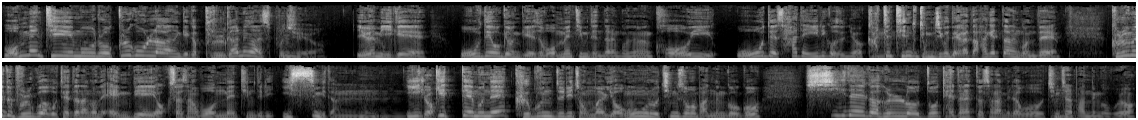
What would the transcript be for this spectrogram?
원맨 팀으로 끌고 올라가는 게 불가능한 스포츠예요. 왜냐면 이게 5대5 경기에서 원맨 팀이 된다는 거는 거의 5대 4대 1이거든요. 같은 팀도 등지고 내가 다 하겠다는 건데 그럼에도 불구하고 대단한 거는 NBA 역사상 원맨 팀들이 있습니다. 음. 있기 때문에 그분들이 정말 영웅으로 칭송을 받는 거고 시대가 흘러도 대단했던 사람이라고 칭찬을 받는 거고요.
